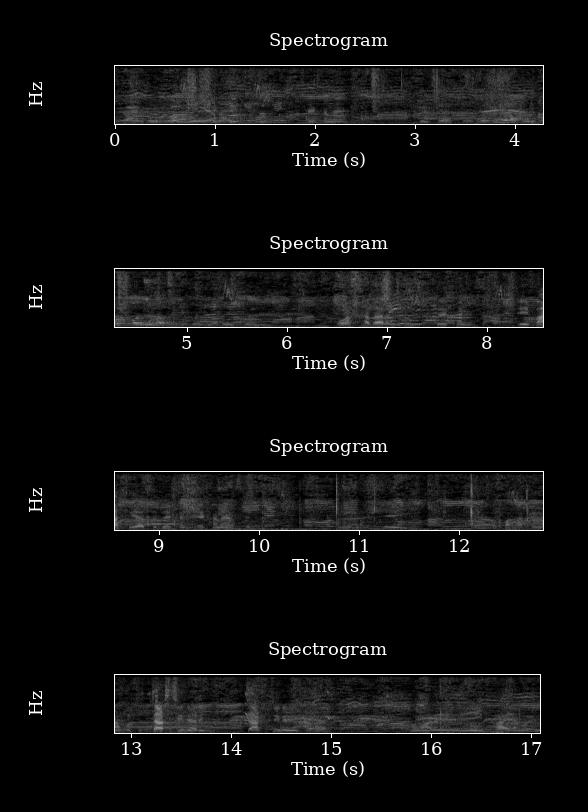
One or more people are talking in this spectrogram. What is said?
ফুটবল মসজিদে সেখানে বেঁচে আছে অসাধারণ দেখেন। এই পাখি আছে, দেখেন, এখানে আছে এই পাহাড়টার নাম হচ্ছে চার চিনারি চার চিনারি পাহাড়। আমার এই- ভাই আমাকে।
